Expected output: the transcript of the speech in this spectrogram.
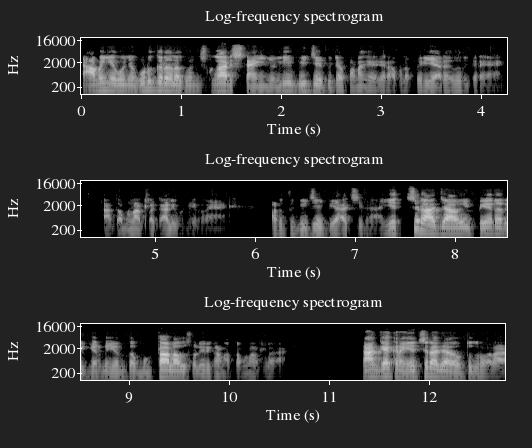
அவங்க கொஞ்சம் கொடுக்குறதுல கொஞ்சம் சுகாரிச்சிட்டாங்கன்னு சொல்லி பிஜேபிகிட்ட பணம் கேட்குறாப்புல. பெரியார் எதிர்க்கிறேன் நான் தமிழ்நாட்டில் காலி பண்ணிடுறேன் அடுத்து பிஜேபி ஆட்சி தான். எச் ராஜாவை பேரறிஞர்னு எந்த முட்டாளாவது சொல்லியிருக்கானா தமிழ்நாட்டில்? நான் கேட்குறேன் எச் ராஜா அதை ஒத்துக்குருவாரா?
